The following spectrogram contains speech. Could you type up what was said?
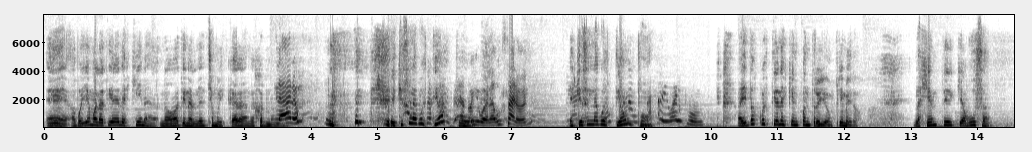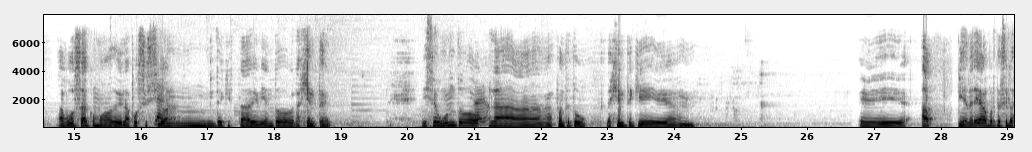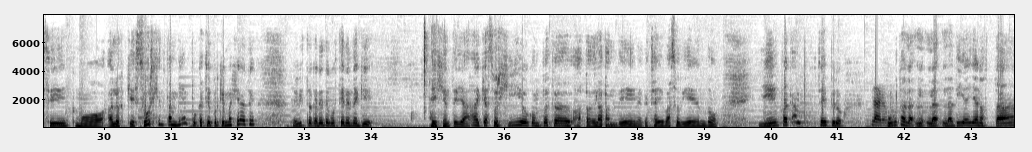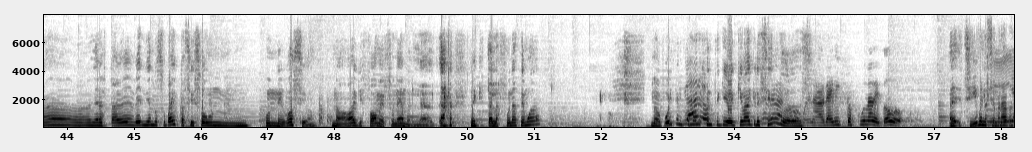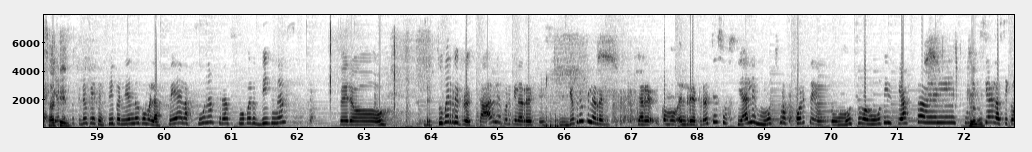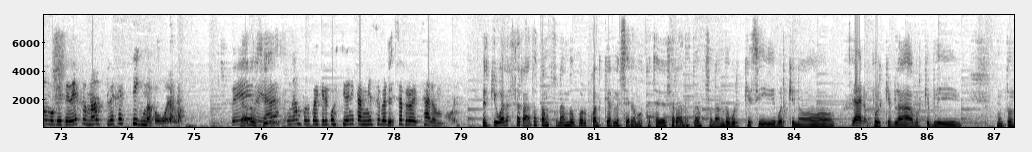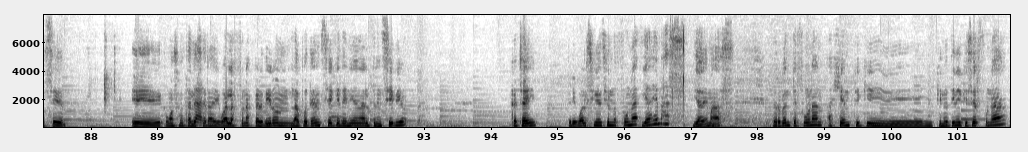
Eh, apoyemos a la tía de la esquina. No, tiene leche muy cara, mejor no. Claro. Es que esa es la cuestión, po. Oye, igual abusaron. Es que esa es la cuestión, po. Igual, po. Hay dos cuestiones que encuentro yo. Primero, la gente que abusa, abusa como de la posición de que está viviendo la gente. Y segundo, Claro. la. Ponte tú, la gente que. em, eh, apiedrea, por decirlo así, como a los que surgen también, po, ¿cachai? Porque imagínate, he visto caleta cuestiones de que hay gente ya que ha surgido con toda esta, hasta de la pandemia, ¿cachai? Va subiendo. Y es bacán, po, ¿cachai? Pero Claro. puta, la, la, la tía ya no está ya no está vendiendo su pipa, se hizo un, un negocio. No, que fome, funémosla. no es que están las funas de moda. No apoyan como la Claro. gente que, que va creciendo. Bueno, bueno, habrá visto funa de todo. Eh, sí, pues la semana pasada que. creo que te estoy perdiendo como la fe a las funas, eran súper dignas, pero súper reprochable porque la repre- yo creo que la, re- la re- como el reproche social es mucho más fuerte, mucho más útil que hasta el judicial, así como que te deja más, te deja estigma, pues bueno. Claro, sí. las funan por cualquier cuestión y también se, Eh. se aprovecharon. Pero es que igual hace rato están funando por cualquier lecera, pues, ¿cachai? Hace rato están funando porque sí, porque no. Claro. porque bla, porque bli. Entonces, eh, ¿cómo se llama esta Claro. Igual las funas perdieron la potencia que tenían al principio. ¿Cachai? Pero igual siguen siendo funas. Y además, y además, de repente funan a gente que, que no tiene que ser funada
